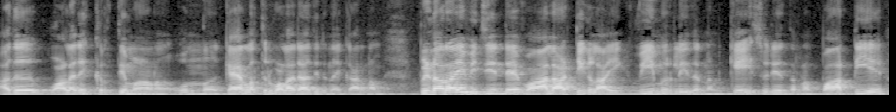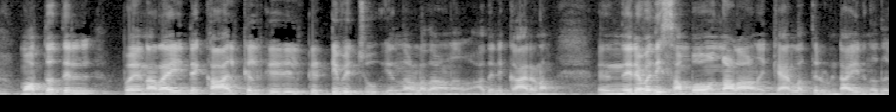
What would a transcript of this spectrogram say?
അത് വളരെ കൃത്യമാണ്. ഒന്ന് കേരളത്തിൽ വളരാതിരുന്ന കാരണം പിണറായി വിജയന്റെ വാലാട്ടികളായി വി. മുരളീധരനും കെ. സുരേന്ദ്രനും പാർട്ടിയെ മൊത്തത്തിൽ പിണറായിന്റെ കാൽക്കൽ കീഴിൽ കെട്ടിവെച്ചു എന്നുള്ളതാണ് അതിന് കാരണം. നിരവധി സംഭവങ്ങളാണ് കേരളത്തിൽ ഉണ്ടായിരുന്നത്.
